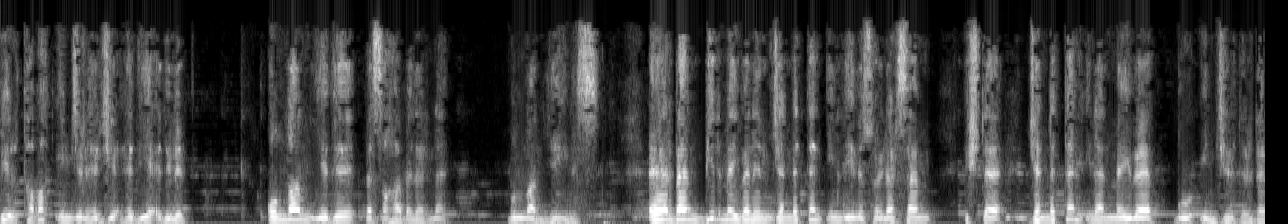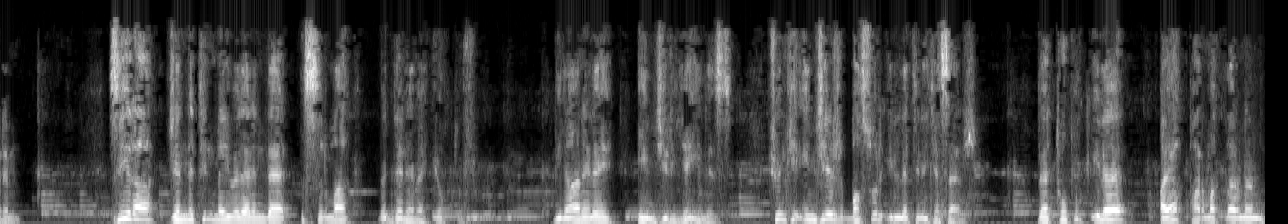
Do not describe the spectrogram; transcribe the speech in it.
bir tabak incir hediye edilip, ondan yedi ve sahabelerine, bundan yiyiniz. Eğer ben bir meyvenin cennetten indiğini söylersem, işte cennetten inen meyve bu incirdir derim. Zira cennetin meyvelerinde ısırmak ve denemek yoktur. Binaenaleyh incir yiyiniz. Çünkü incir basur illetini keser. Ve topuk ile ayak parmaklarının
